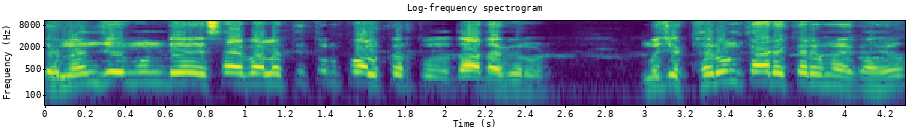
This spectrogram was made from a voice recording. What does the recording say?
धनंजय मुंडे साहेबाला तिथून कॉल करतो दादा गरुड. म्हणजे ठरून कार्यक्रम आहे का हो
